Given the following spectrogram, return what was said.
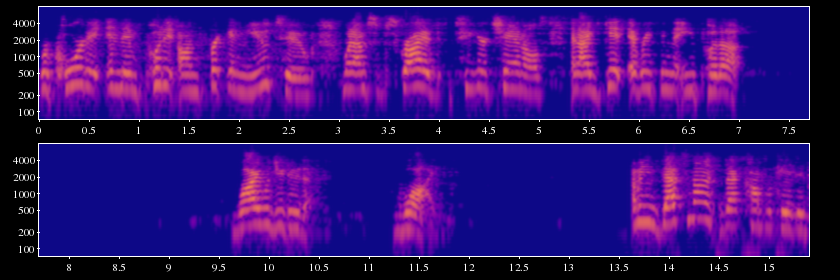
record it, and then put it on frickin' YouTube when I'm subscribed to your channels and I get everything that you put up. Why would you do that? Why? I mean, that's not that complicated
